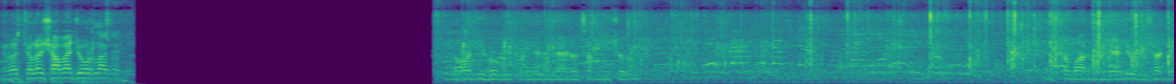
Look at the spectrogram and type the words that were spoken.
ਚਲੋ ਚਲੋ ਸ਼ਾਬਾਸ਼, ਜ਼ੋਰ ਲਾ ਕੇ। ਜੀ ਹੋ ਗਈ ਕੁੜੀਆਂ ਦੀ ਮੈਡਲ ਸਰਨੀ ਸ਼ੁਰੂ ਇਸ ਤੋਂ ਬਾਅਦ ਮੁੰਡਿਆਂ ਦੀ ਹੋ ਗਈ ਸਾਡੇ।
